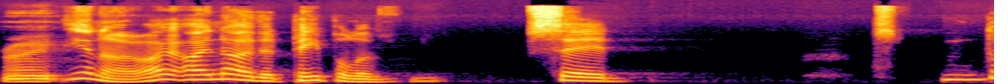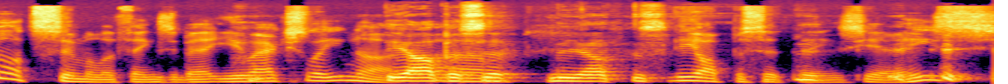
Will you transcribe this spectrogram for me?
Right. you know, I, I know that people have said not similar things about you, actually. No. The Um, opposite. the opposite. the opposite things. Yeah. He's.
